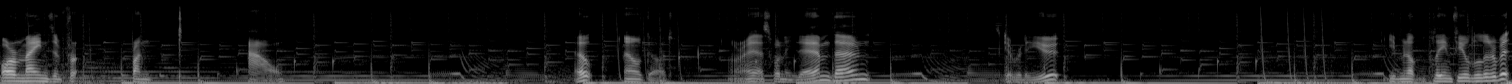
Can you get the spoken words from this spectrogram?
Or mines in front. front. Ow. Oh, oh god. Alright, that's one of them down. Let's get rid of you. Even up the playing field a little bit.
